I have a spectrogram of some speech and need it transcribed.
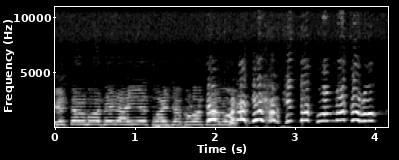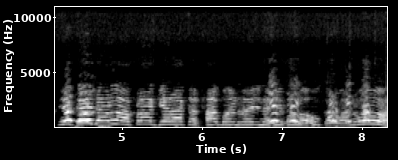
ખેતરમાં થઈને આવીએ તોય ઝઘડો ચાલુ. એ કઈ દાડો આપણા ઘેરા કથા બંધ રહી નહીં બોલો કરવાનું?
